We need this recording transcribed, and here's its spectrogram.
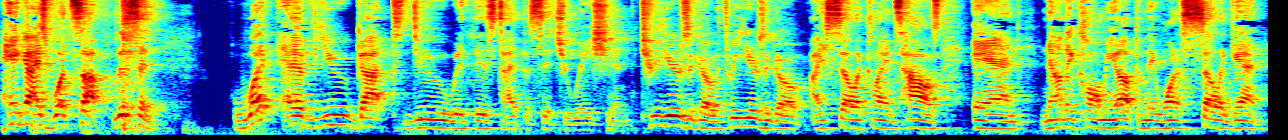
Hey guys, what's up? Listen, what have you got to do with this type of situation? Two years ago, three years ago, I sell a client's house and now they call me up and they want to sell again.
